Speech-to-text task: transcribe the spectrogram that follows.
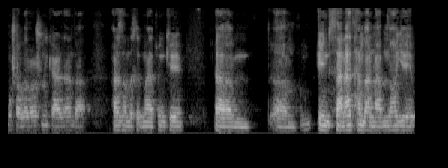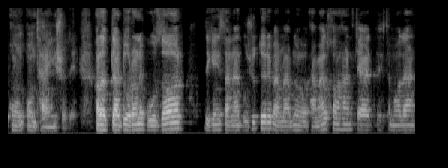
مشاورهاشون کردن و ارزم به خدمتون که این سند هم بر مبنای اون, اون تعیین شده. حالا در دوران گذار دیگه این سند وجود داره بر مبنای عمل خواهند کرد احتمالا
